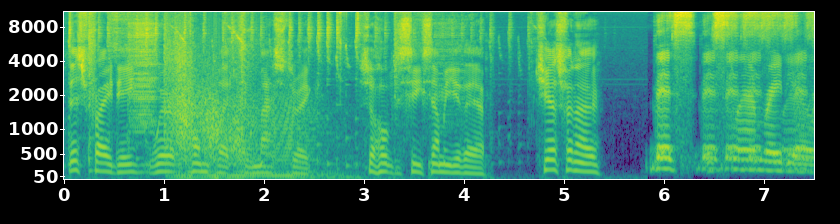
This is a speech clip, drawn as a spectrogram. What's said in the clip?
This Friday, we're at Complex in Maastricht, so hope to see some of you there. Cheers for now. This, this is Slam Radio.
